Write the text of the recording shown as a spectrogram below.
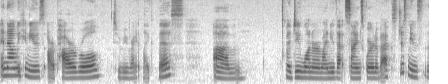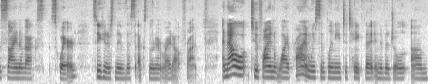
and now we can use our power rule to rewrite like this. Um, I do want to remind you that sine squared of x just means the sine of x squared. So you can just move this exponent right out front. And now to find y prime, we simply need to take the individual um,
